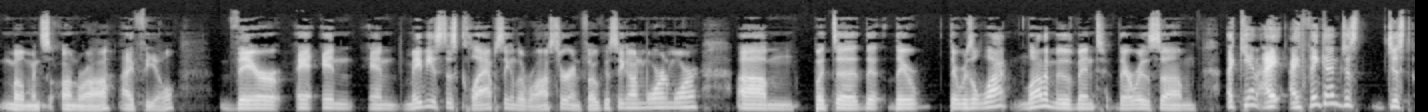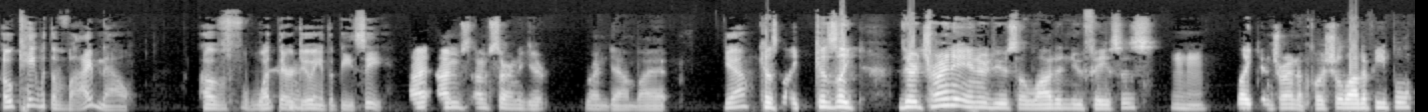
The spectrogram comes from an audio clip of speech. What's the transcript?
moments on Raw. I feel there, and and maybe it's this collapsing of the roster and focusing on more and more. Um, but uh, the there there was a lot lot of movement. There was um again, I I think I'm just just okay with the vibe now of what they're doing at the PC. I, I'm I'm starting to get run down by it Yeah. because like because like they're trying to introduce a lot of new faces, hmm like and trying to push a lot of people.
